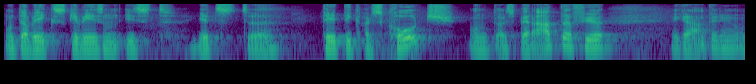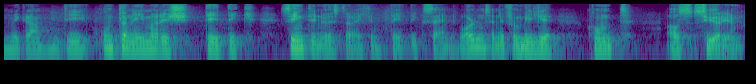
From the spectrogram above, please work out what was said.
unterwegs gewesen, ist jetzt tätig als Coach und als Berater für Migrantinnen und Migranten, die unternehmerisch tätig sind in Österreich und tätig sein wollen. Seine Familie kommt aus Syrien.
